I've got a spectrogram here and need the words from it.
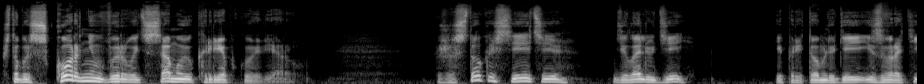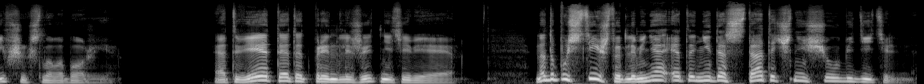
чтобы с корнем вырвать самую крепкую веру? Жестокости эти — дела людей, и притом людей, извративших Слово Божье. Ответ этот принадлежит не тебе. Но допусти, что для меня это недостаточно еще убедительно.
